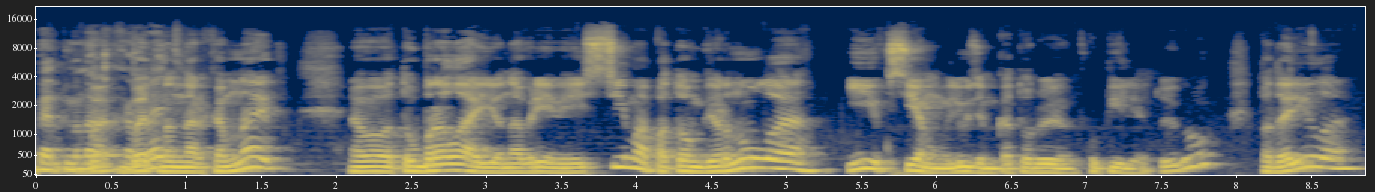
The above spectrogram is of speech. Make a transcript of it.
Batman, Arkham, Knight, вот, убрала ее на время из Steam, а потом вернула и всем людям, которые купили эту игру, подарила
